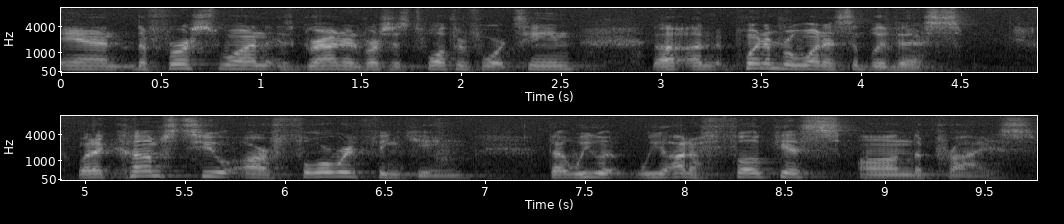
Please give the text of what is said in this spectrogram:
and the first one is grounded in verses 12 through 14. Uh, point number one is simply this when it comes to our forward thinking, that we, we ought to focus on the prize.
